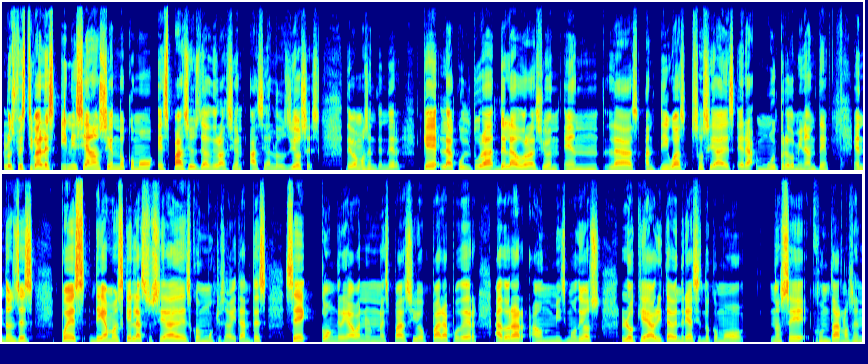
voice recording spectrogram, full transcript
los festivales iniciaron siendo como espacios de adoración hacia los dioses. Debemos entender que la cultura de la adoración en las antiguas sociedades era muy predominante. Entonces, pues digamos que las sociedades con muchos habitantes se congregaban en un espacio para poder adorar a un mismo dios, lo que ahorita vendría siendo como no sé, juntarnos en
